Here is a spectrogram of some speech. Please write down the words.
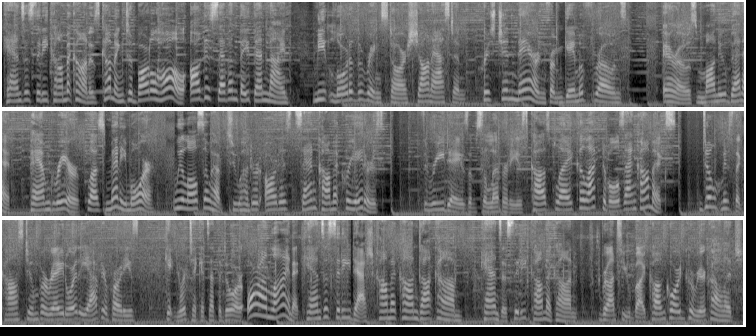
Kansas City Comic Con is coming to Bartle Hall August 7th, 8th, and 9th. Meet Lord of the Rings star Sean Astin, Kristian Nairn from Game of Thrones, Arrow's Manu Bennett, Pam Grier, plus many more. We'll also have 200 artists and comic creators. Three days of celebrities, cosplay, collectibles, and comics. Don't miss the costume parade or the after parties. Get your tickets at the door or online at kansascity-comiccon.com. Kansas City Comic Con, brought to you by Concord Career College.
